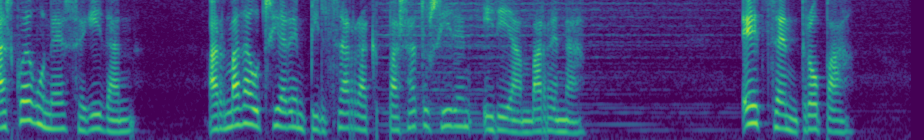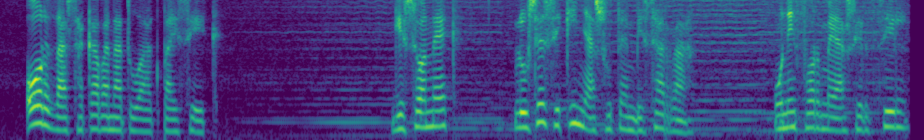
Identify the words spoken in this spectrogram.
Asko egunez segidan, armada utziaren piltzarrak pasatu ziren irian barrena. Etzen tropa, hor da sakabanatuak baizik. Gizonek luze zikina zuten bizarra, uniformea zirtzil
